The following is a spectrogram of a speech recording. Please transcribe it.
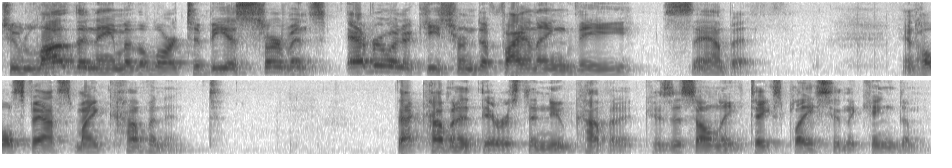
to love the name of the Lord, to be his servants, everyone who keeps from defiling the Sabbath and holds fast my covenant. That covenant there is the new covenant because this only takes place in the kingdom.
